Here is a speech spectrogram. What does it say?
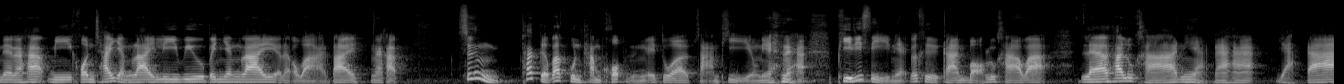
เนี่ยนะฮะมีคนใช้อย่างไรรีวิวเป็นอย่างไรอะไรก็ว่าไปนะครับ ซึ่งถ้าเกิดว่าคุณทำครบถึงไอตัว 3P ตรงนี้นะฮะ P ที่4เนี่ยก็คือการบอกลูกค้าว่า แล้วถ้าลูกค้าเนี่ยนะฮะอยากได้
